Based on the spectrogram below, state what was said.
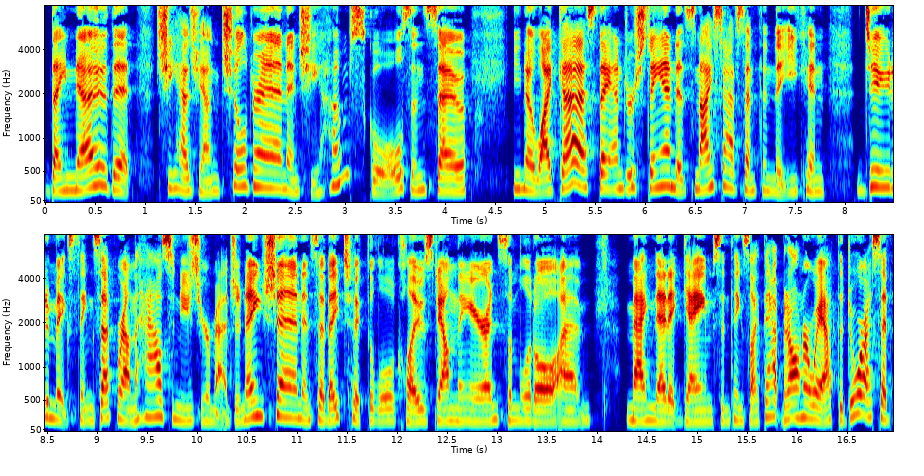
they know that she has young children and she homeschools and so you know, like us, they understand it's nice to have something that you can do to mix things up around the house and use your imagination. And so they took the little clothes down there and some little um, magnetic games and things like that. But on our way out the door, I said,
